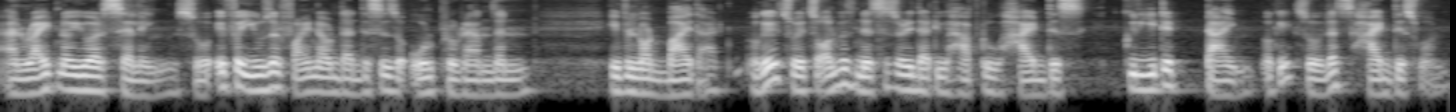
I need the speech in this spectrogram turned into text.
and right now you are selling. So if a user find out that this is an old program then he will not buy that okay? So it's always necessary that you have to hide this created time okay? So let's hide this one.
